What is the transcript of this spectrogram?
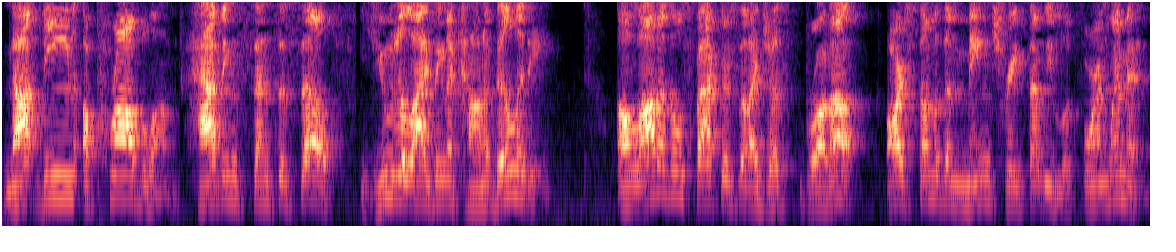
not being a problem, having sense of self, utilizing accountability. A lot of those factors that I just brought up are some of the main traits that we look for in women.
